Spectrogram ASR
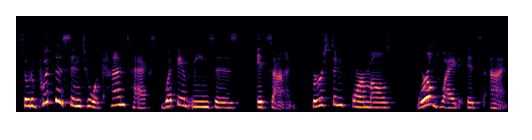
So, to put this into a context, what that means is it's on. First and foremost, worldwide, it's on.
